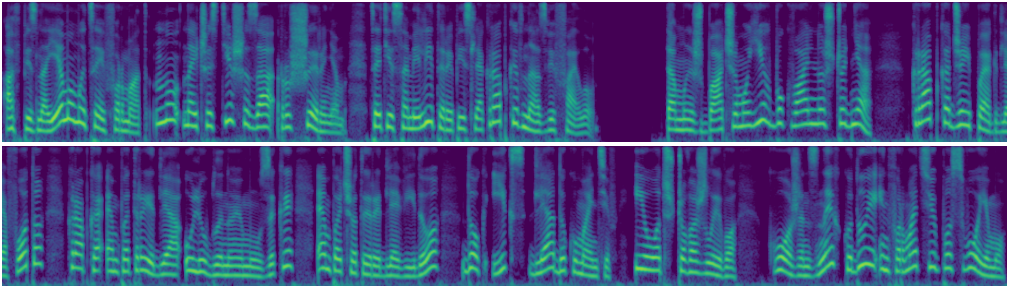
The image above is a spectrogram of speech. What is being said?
А впізнаємо ми цей формат, ну, найчастіше за розширенням. Це ті самі літери після крапки в назві файлу. Та ми ж бачимо їх буквально щодня. Крапка JPEG для фото, крапка MP3 для улюбленої музики, MP4 для відео, DocX для документів. І от що важливо, кожен з них кодує інформацію по-своєму,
